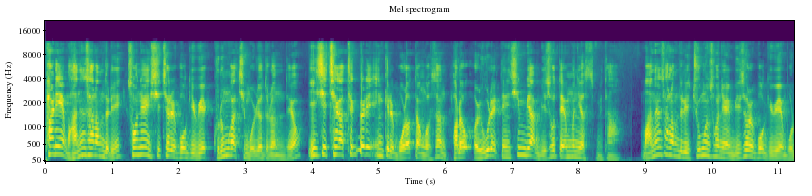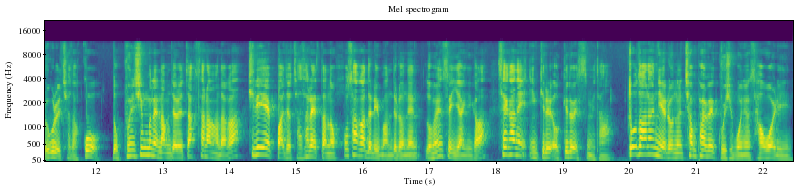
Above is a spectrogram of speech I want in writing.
파리의 많은 사람들이 소녀의 시체를 보기 위해 구름같이 몰려들었는데요. 이 시체가 특별히 인기를 몰았던 것은 바로 얼굴에 띈 신비한 미소 때문이었습니다. 많은 사람들이 죽은 소녀의 미소를 보기 위해 모르그를 찾았고 높은 신분의 남자를 짝사랑하다가 시리에 빠져 자살했다는 호사가들이 만들어낸 로맨스 이야기가 세간의 인기를 얻기도 했습니다. 또 다른 예로는 1895년 4월 2일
